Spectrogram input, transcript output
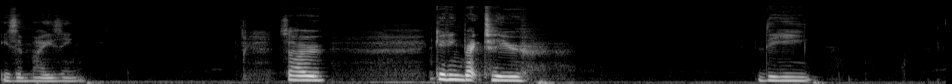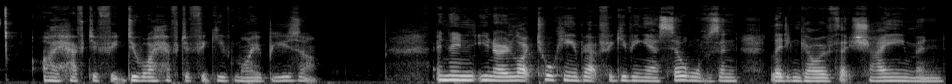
is amazing. So, getting back to the I have to do I have to forgive my abuser? And then, you know, like talking about forgiving ourselves and letting go of that shame. And,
